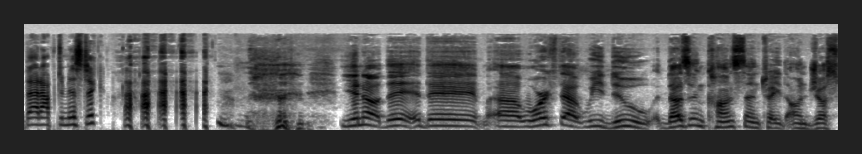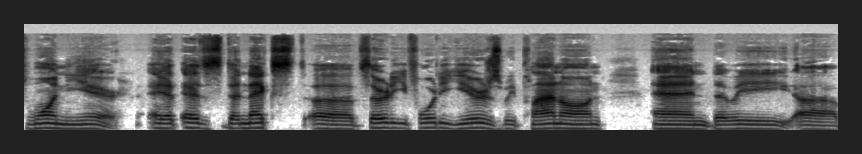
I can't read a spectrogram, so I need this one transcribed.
that optimistic? You know, the the uh, work that we do doesn't concentrate on just one year. It is the next uh, 30, 40 years we plan on, and we uh,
